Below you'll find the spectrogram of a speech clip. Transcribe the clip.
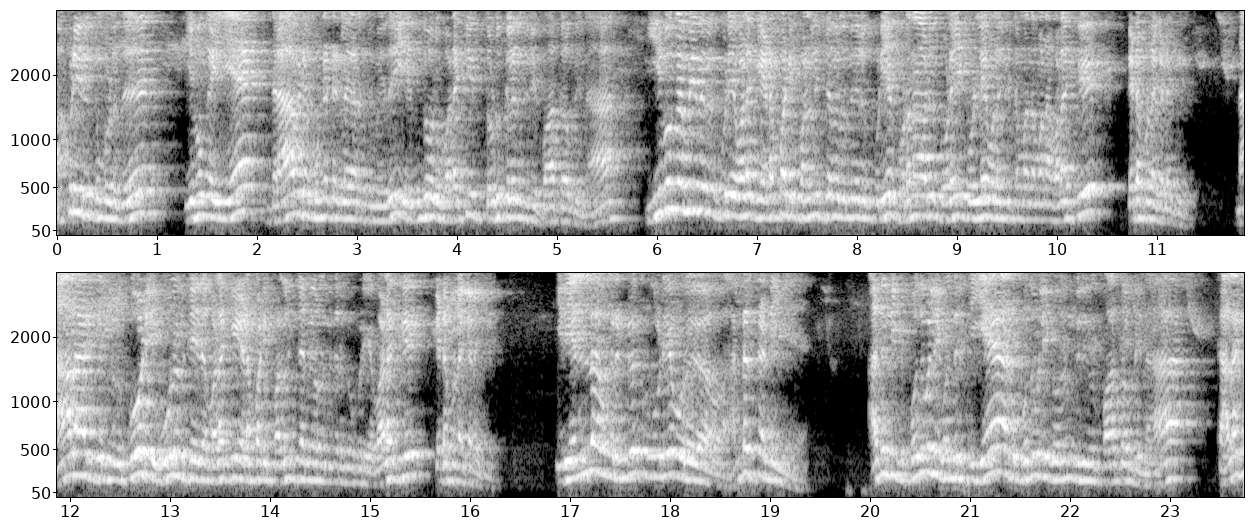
அப்படி இருக்கும் பொழுது இவங்க ஏன் திராவிட முன்னேற்ற கழக அரசு மீது எந்த ஒரு வழக்கையும் தொடுக்கலன்னு சொல்லி பார்த்தோம் அப்படின்னா இவங்க மீது இருக்கக்கூடிய வழக்கு எடப்பாடி பழனிசாமி மீது இருக்கக்கூடிய கொடநாடு கொலை கொள்ளை வழக்கு சம்பந்தமான வழக்கு கிடப்பில் கிடக்கு. நாலாயிரத்தி இருநூறு கோடி ஊழல் செய்த வழக்கு எடப்பாடி பழனிசாமி அவர்கள் மீது இருக்கக்கூடிய வழக்கு கிடப்பில் கிடக்கு. இது எல்லாம் அவங்க ரெண்டு பேருக்கும் கூடிய ஒரு அண்டர்ஸ்டாண்டிங் அது இன்னைக்கு பொதுவெளிக்கு வந்துருச்சு. ஏன் அது பொதுவெளிக்கு வரும்னு சொல்லி பார்த்தோம் அப்படின்னா கழக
